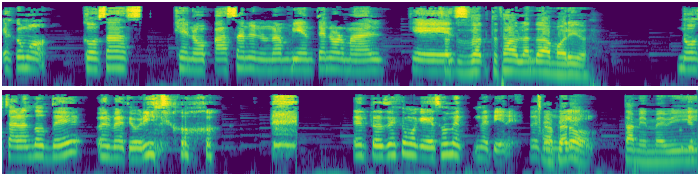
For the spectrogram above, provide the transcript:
Es como cosas que no pasan en un ambiente normal. Que O es, sea, tú, tú estás hablando de amoríos. no está hablando de el meteorito. Entonces como que eso me, me tiene. Me Ah, ahí. pero también me vi.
